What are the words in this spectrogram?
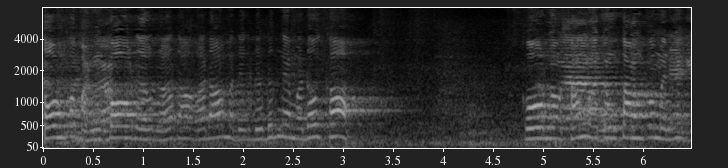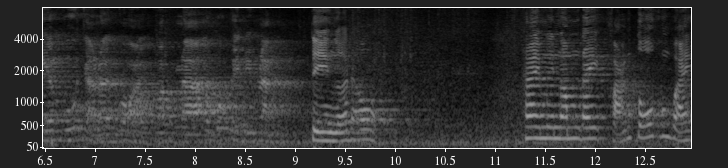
Tôi không có bằng cô được ở đó ở đó mà được, được đứng đây mà đôi co cô nó sống ở trong tâm của mình nghị ông Vũ trả lời câu hỏi hoặc là ông có quyền im lặng tiền ở đâu? 20 năm đây phản tố cũng vậy.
